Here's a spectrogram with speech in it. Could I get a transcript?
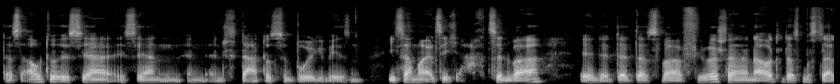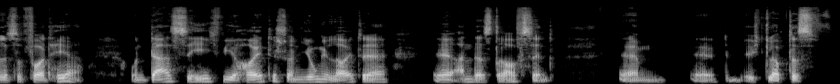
Das Auto ist ja, ist ja ein, ein, ein Statussymbol gewesen ich sag mal, als ich 18 war, äh, das war Führerschein ein Auto, das musste alles sofort her. Und da sehe ich, wie heute schon junge Leute äh, anders drauf sind. Ähm, äh, ich glaube, dass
